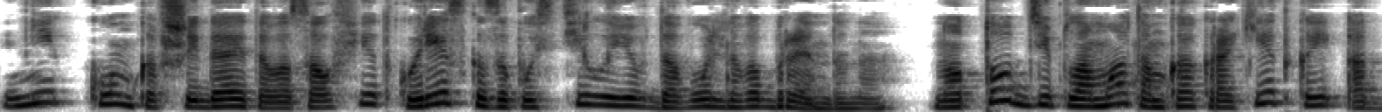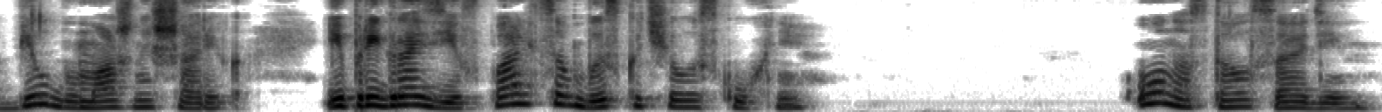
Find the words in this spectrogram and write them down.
Ник, комкавший до этого салфетку, резко запустил ее в довольного Брэндона. Но тот дипломатом, как ракеткой, отбил бумажный шарик и, пригрозив пальцем, выскочил из кухни. Он остался один.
